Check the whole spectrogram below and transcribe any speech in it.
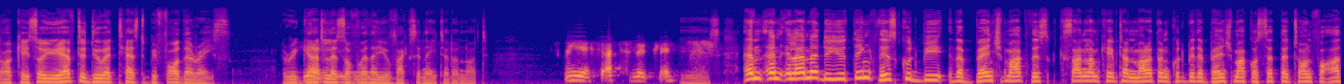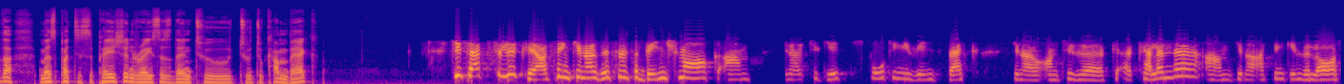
Okay, so you have to do a test before the race, regardless yes. of whether you're vaccinated or not. Yes, absolutely. Yes. And and Elana, do you think this could be the benchmark? This Sanlam Cape Town Marathon could be the benchmark or set the tone for other mass participation races then to, to, to come back? Yes, absolutely. I think, you know, this is a benchmark, um, you know, to get sporting events back, you know, onto the c- calendar. Um, you know, I think in the last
